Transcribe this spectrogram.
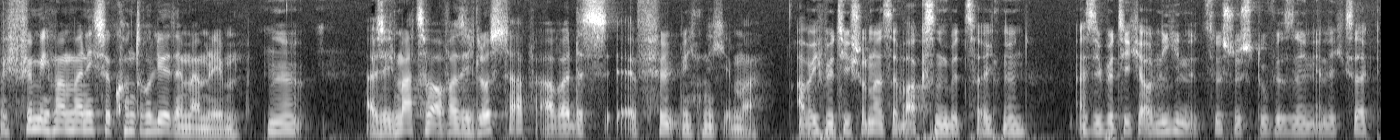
Ich fühle mich manchmal nicht so kontrolliert in meinem Leben. Ja. Also ich mache zwar auf was ich Lust habe, aber das erfüllt mich nicht immer. Aber ich würde dich schon als erwachsen bezeichnen. Also ich würde dich auch nicht in der Zwischenstufe sehen, ehrlich gesagt.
